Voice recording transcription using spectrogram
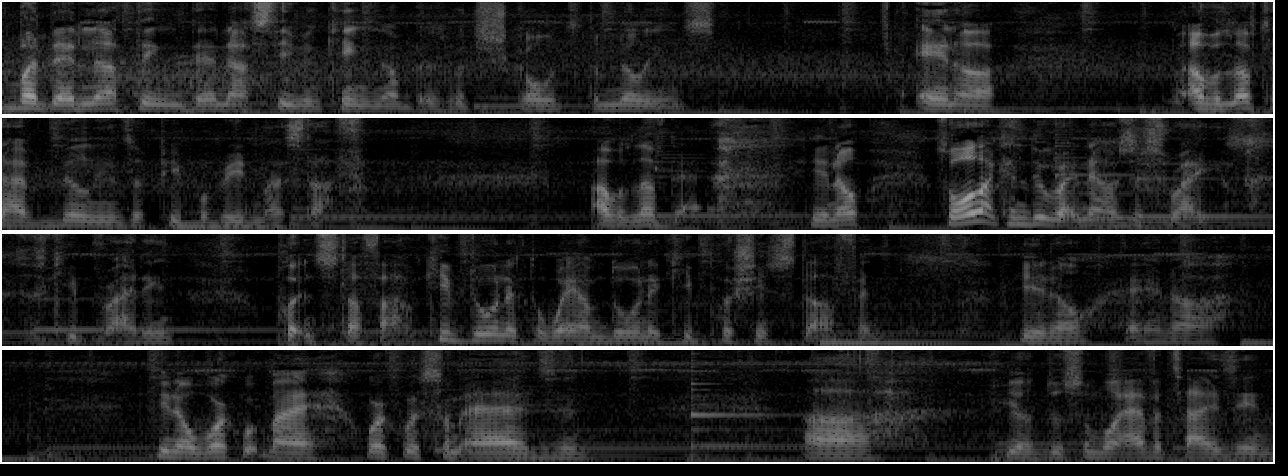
but they're nothing. They're not Stephen King numbers, which go into the millions. And uh, I would love to have millions of people read my stuff. I would love that, you know. So all I can do right now is just write, just keep writing, putting stuff out, keep doing it the way I'm doing it, keep pushing stuff, and you know, and uh, you know, work with my work with some ads and uh, you know, do some more advertising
